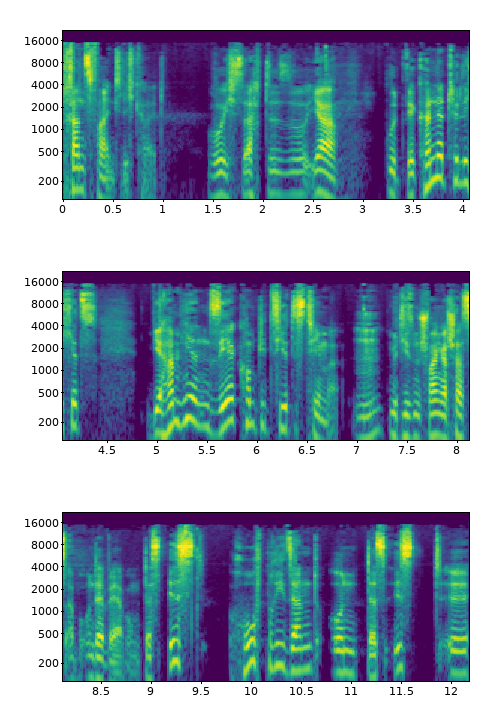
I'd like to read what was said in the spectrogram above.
Transfeindlichkeit. Wo ich sagte so, ja, gut, wir können natürlich jetzt, wir haben hier ein sehr kompliziertes Thema Mhm. mit diesem Schwangerschaftsunterwerbung. Das ist hochbrisant und das ist äh,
